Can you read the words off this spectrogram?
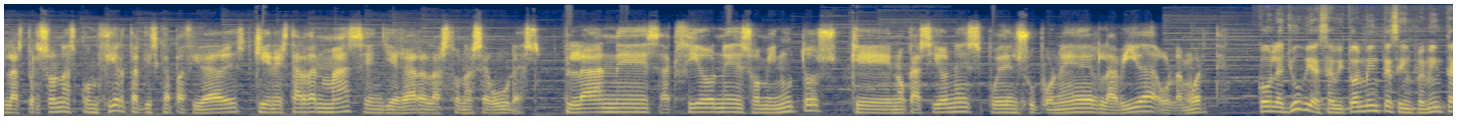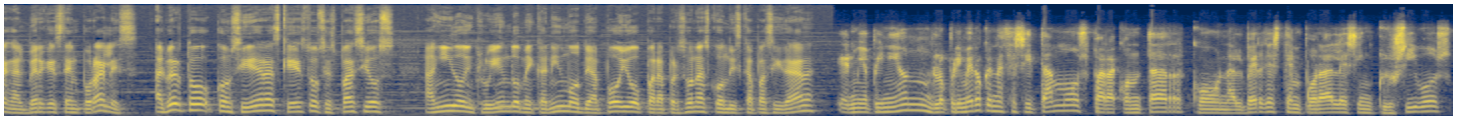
las personas con ciertas discapacidades quienes tardan más en llegar a las zonas seguras planes, acciones o minutos que en ocasiones pueden suponer la vida o la muerte. Con las lluvias habitualmente se implementan albergues temporales. Alberto, ¿consideras que estos espacios han ido incluyendo mecanismos de apoyo para personas con discapacidad? En mi opinión, lo primero que necesitamos para contar con albergues temporales inclusivos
